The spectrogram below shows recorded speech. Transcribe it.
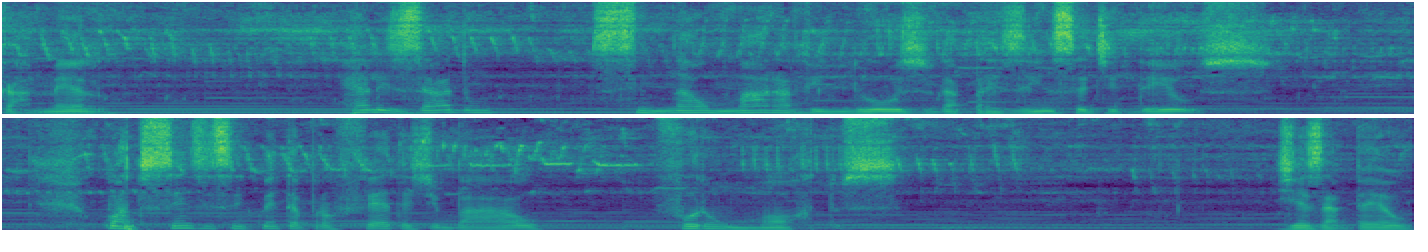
Carmelo, realizado um sinal maravilhoso da presença de Deus. 450 profetas de Baal foram mortos. Jezabel,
